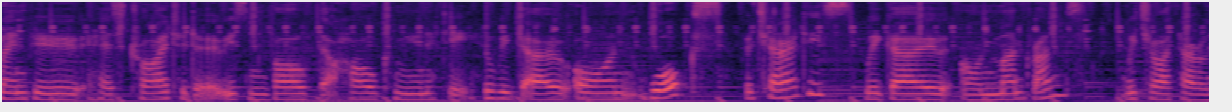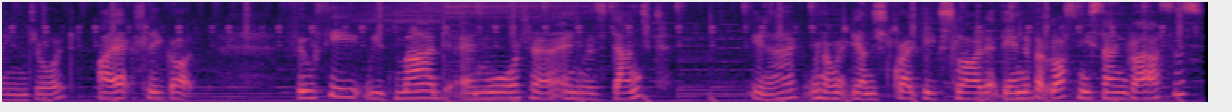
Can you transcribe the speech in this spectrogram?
Glenview has tried to do is involve the whole community. We go on walks for charities, we go on mud runs, which I thoroughly enjoyed. I actually got filthy with mud and water and was dunked. You know, when I went down this great big slide at the end of it, lost my sunglasses.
